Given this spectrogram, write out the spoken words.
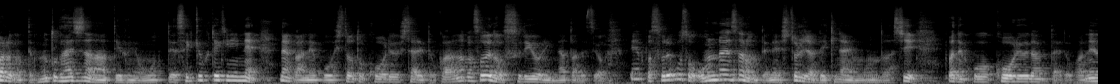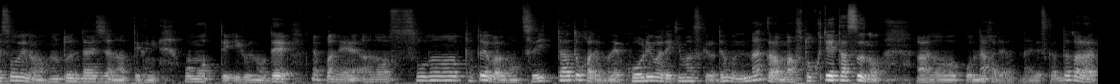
わるのって本当大事だなっていうふうに思って、積極的にね、なんかね、こう人と交流したりとか、なんかそういうのをするようになったんですよ。でやっぱそれこそオンラインサロンってね、一人じゃできないものだし、やっぱね、こう交流だったりとかね、そういうのは本当に大事だなっていうふうに思っているので、やっぱね、あの、その、例えば、まあ、ツイッターとかでもね、交流はできますけど、でもなんか、まあ、不特定多数の、あの、こう中ではないですか。だから、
